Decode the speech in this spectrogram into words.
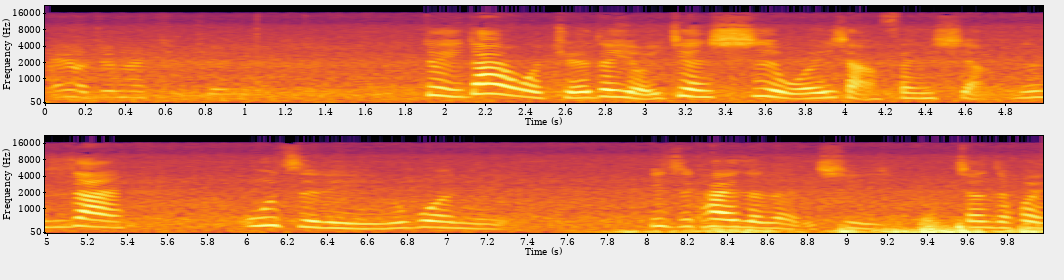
还有就那几天。对，但我觉得有一件事我也想分享，就是在屋子里，如果你一直开着冷气，真的会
